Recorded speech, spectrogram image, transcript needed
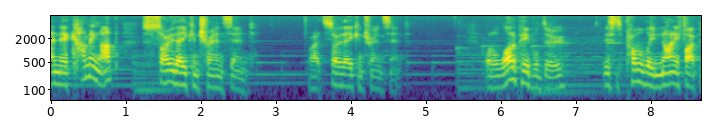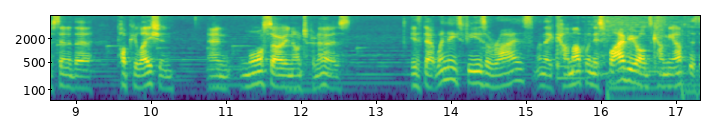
And they're coming up so they can transcend, right? So they can transcend. What a lot of people do, this is probably 95% of the population, and more so in entrepreneurs, is that when these fears arise, when they come up, when there's five year olds coming up that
